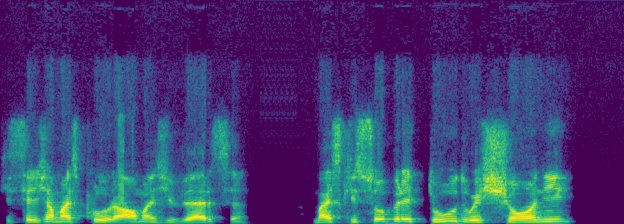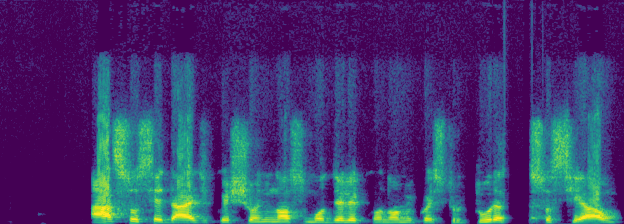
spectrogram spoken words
que seja mais plural, mais diversa, mas que sobretudo questione a sociedade questione o nosso modelo econômico, a estrutura social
